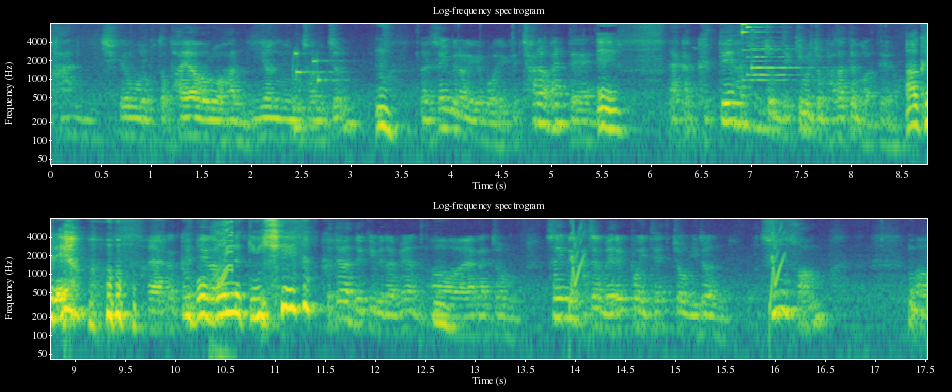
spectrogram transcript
한 지금으로부터 바야흐로 한 2년 전쯤 음. 선생님이랑 이게 뭐 이렇게 촬영할 때 예. 약간 그때 같은 좀 느낌을 좀 받았던 것 같아요. 아 그래요? 약간 뭐 그때가 뭔 느낌이지? 그때 같은 느낌이라면 음. 어 약간 좀 선생님의 가장 매력 포인트 좀 이런 순수함, 어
